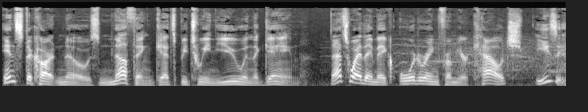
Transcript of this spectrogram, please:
Instacart knows nothing gets between you and the game. That's why they make ordering from your couch easy.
